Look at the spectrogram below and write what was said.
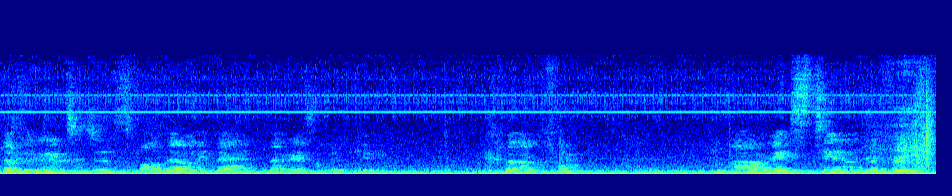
Because if you were to just fall down like that, the earth would kill you. But fall. Um, X2, the first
